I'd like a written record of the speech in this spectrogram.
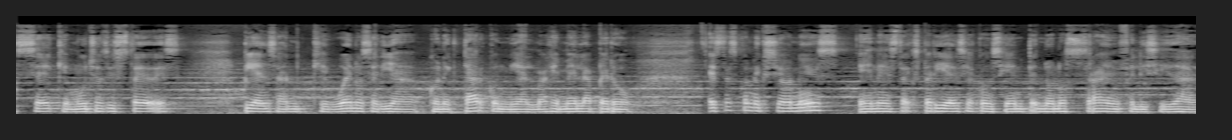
sé que muchos de ustedes piensan que bueno sería conectar con mi alma gemela, pero estas conexiones en esta experiencia consciente no nos traen felicidad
